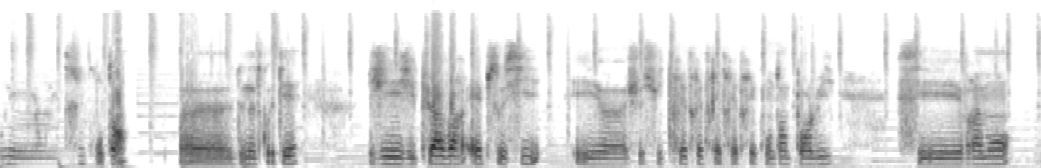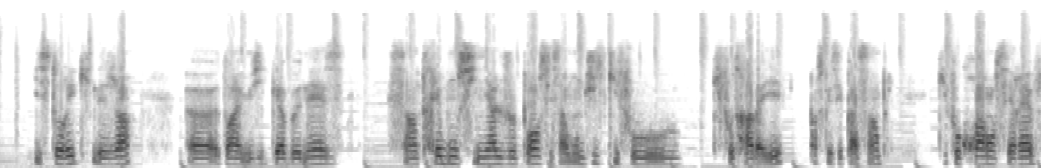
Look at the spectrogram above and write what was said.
on est, on est très content euh, de notre côté. J'ai pu avoir Epps aussi et euh, je suis très très très très très contente pour lui. C'est vraiment historique déjà euh, dans la musique gabonaise. C'est un très bon signal, je pense, et ça montre juste qu'il faut qu'il faut travailler parce que c'est pas simple, qu'il faut croire en ses rêves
